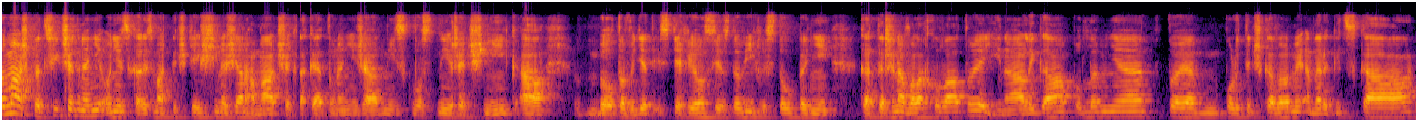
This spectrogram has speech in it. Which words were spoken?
Tomáš Petříček není o nic charismatičtější než Jan Hamáček, také to není žádný skvostný řečník a bylo to vidět i z těch jeho sjezdových vystoupení. Kateřina Valachová to je jiná liga, podle mě, to je politička velmi energická,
